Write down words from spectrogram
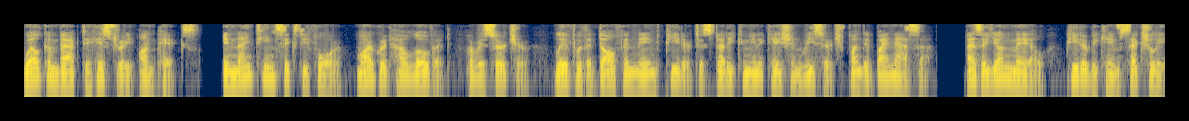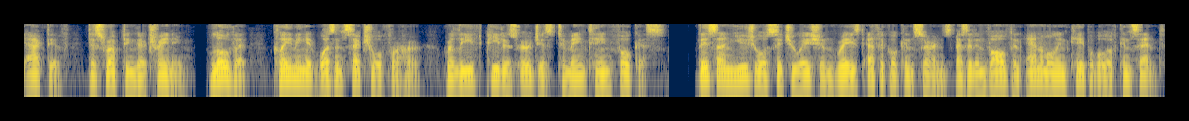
Welcome back to History on Pix. In 1964, Margaret Howe Lovatt, a researcher, lived with a dolphin named Peter to study communication research funded by NASA. As a young male, Peter became sexually active, disrupting their training. Lovatt, claiming it wasn't sexual for her, relieved Peter's urges to maintain focus. This unusual situation raised ethical concerns as it involved an animal incapable of consent.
